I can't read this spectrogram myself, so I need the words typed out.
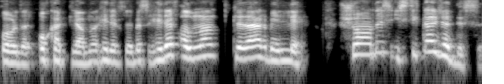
Orada o katliamlar hedefler. Mesela hedef alınan kitleler belli. Şu anda ise İstiklal Caddesi.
